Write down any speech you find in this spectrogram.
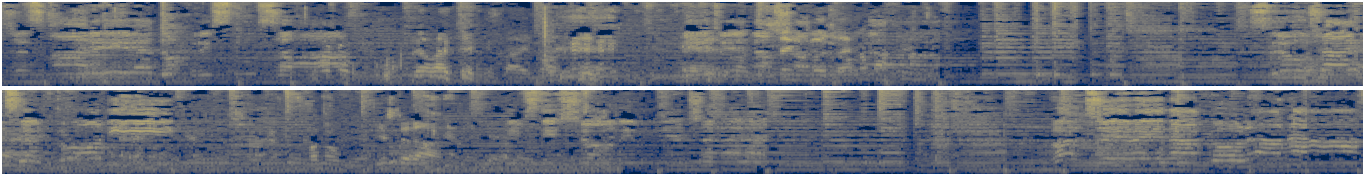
przez Maryję do Chrystusa. Wiedzie nasza droga. Z różańcem w dłoni Jeszcze raz. i wzniesionym mieczem walczymy na kolanach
